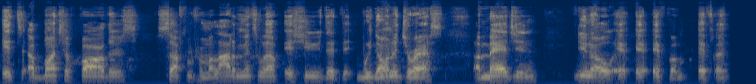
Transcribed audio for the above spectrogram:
it's a bunch of fathers suffering from a lot of mental health issues that, we don't address. Imagine, you know, if if a, if a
